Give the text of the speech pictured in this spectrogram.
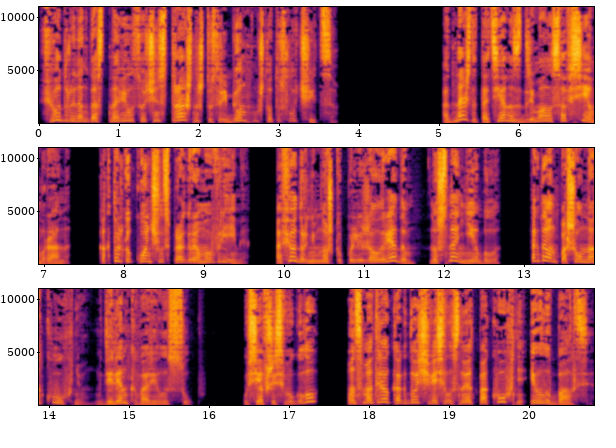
Федору иногда становилось очень страшно, что с ребенком что-то случится. Однажды Татьяна задремала совсем рано, как только кончилась программа «Время», а Федор немножко полежал рядом, но сна не было. Тогда он пошел на кухню, где Ленка варила суп. Усевшись в углу, он смотрел, как дочь весело снует по кухне и улыбался.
